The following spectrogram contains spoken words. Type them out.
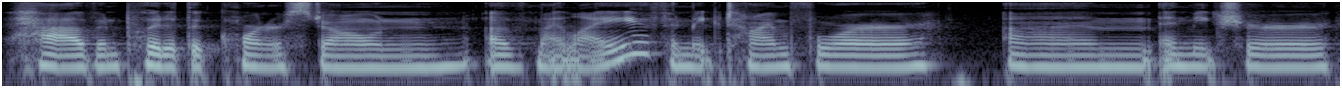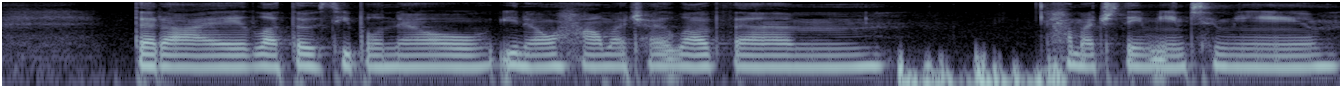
have and put at the cornerstone of my life and make time for um, and make sure that I let those people know, you know, how much I love them, how much they mean to me,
